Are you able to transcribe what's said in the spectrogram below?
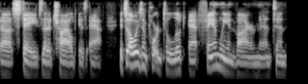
uh, stage that a child is at. It's always important to look at family environment and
